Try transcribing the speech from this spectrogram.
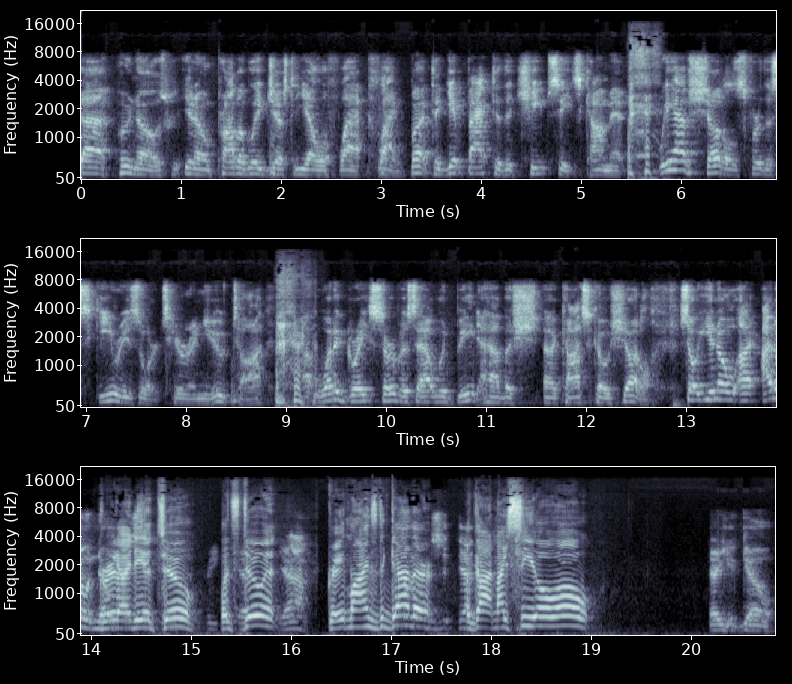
Yeah, who knows? You know, probably just a yellow flag. Flag. But to get back to the cheap seats comment, we have shuttles for the ski resorts here in Utah. Uh, what a great service that would be to have a, sh- a Costco shuttle. So you know, I, I don't know. Great idea too. Let's do it. Yeah. Great minds together. I got my COO. There you go.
